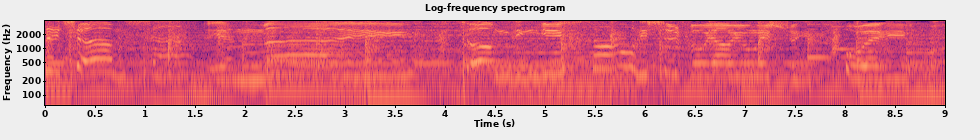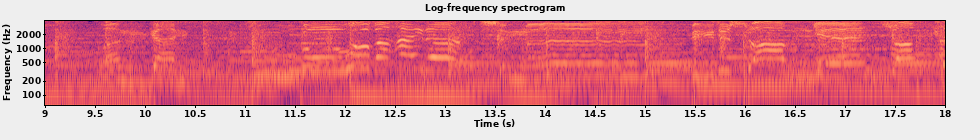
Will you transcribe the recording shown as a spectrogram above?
在城下掩埋，从今以后，你是否要用泪水为我灌溉？如果我把爱的城门闭着双眼撞开，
